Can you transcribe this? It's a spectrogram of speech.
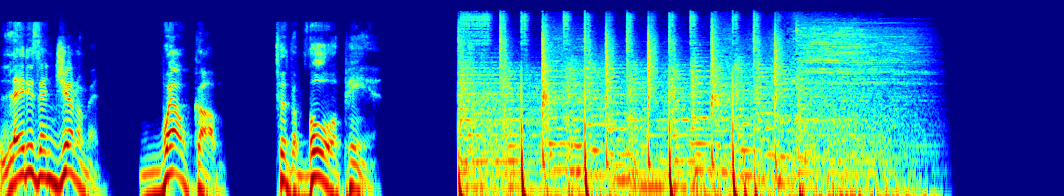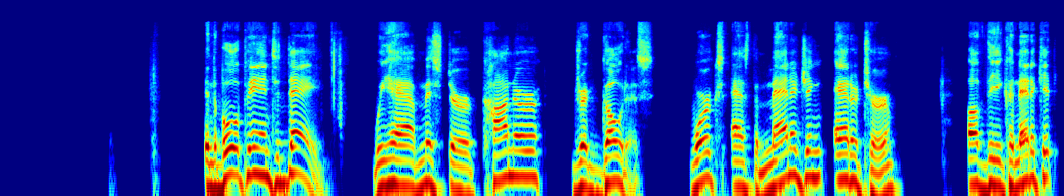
Ladies and gentlemen, welcome to the bullpen. In the bullpen today, we have Mr. Conner Drigotas, works as the managing editor of the Connecticut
